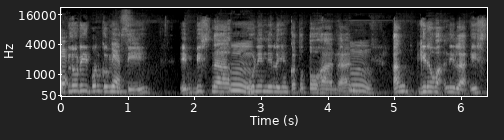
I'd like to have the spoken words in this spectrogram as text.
Yung I- Blue Ribbon Committee, imbis na kunin nila yung katotohanan, Mm. ang ginawa nila is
